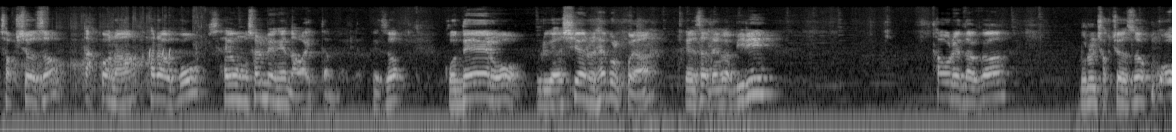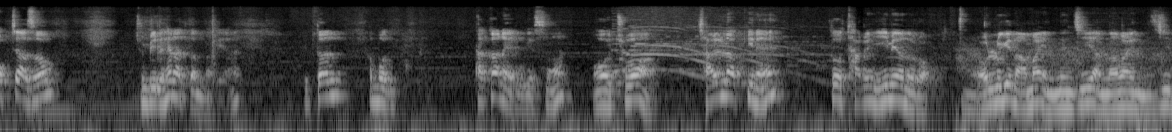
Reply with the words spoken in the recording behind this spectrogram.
적셔서 닦거나 하라고 사용 설명에 나와 있단 말이야. 그래서 그대로 우리가 시연을 해볼 거야. 그래서 내가 미리 타월에다가 물을 적셔서 꼭 짜서 준비를 해놨단 말이야. 일단 한번 닦아내 보겠어. 어 좋아. 잘 닦이네. 또 다른 이면으로. 얼룩이 남아있는지 안 남아있는지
